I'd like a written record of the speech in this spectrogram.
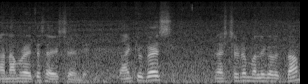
ఆ నెంబర్ అయితే సజెస్ట్ చేయండి. Thank you guys next video మళ్ళీ కలుద్దాం.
